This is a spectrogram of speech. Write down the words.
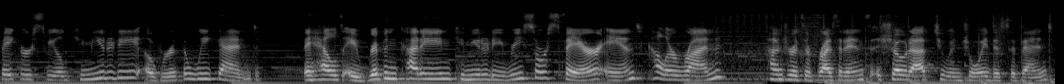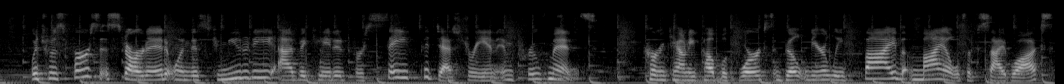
Bakersfield community over the weekend. They held a ribbon cutting, community resource fair, and color run. Hundreds of residents showed up to enjoy this event, which was first started when this community advocated for safe pedestrian improvements. Kern County Public Works built nearly five miles of sidewalks,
